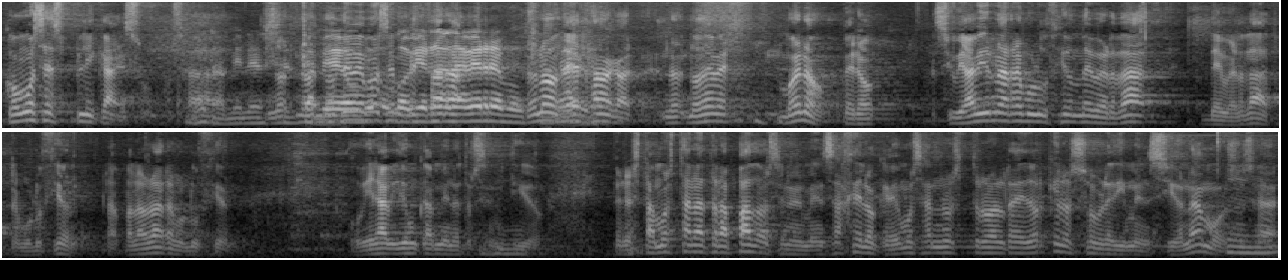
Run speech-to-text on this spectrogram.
¿Cómo se explica eso? no, debemos gobierno de haber No, no, debe, bueno, pero si hubiera habido una revolución de verdad, de verdad, revolución, la palabra revolución, hubiera habido un cambio en otro sentido. Pero estamos tan atrapados en el mensaje de lo que vemos a nuestro alrededor que lo sobredimensionamos. O sea,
